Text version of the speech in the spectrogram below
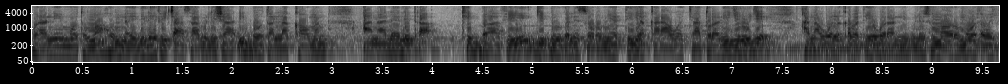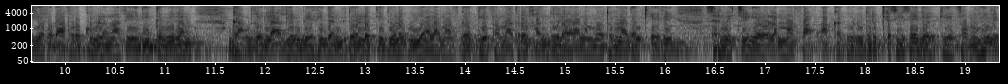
waraanni mootummaa humna idilee fi caasaa milishaa dhibbootaan lakkaa'aman aanaalee lixaa kibbaa fi gidduu galeessa oromiyaatti yakka raawwachaa turanii jiru je kanaan wal qabatee waraanni bilisummaa oromoo waxabajjii kudha afur kum lamaa fi digdamii lama gaambeellaa gimbee fi dambidoolletti duula guyyaa lamaaf gaggeeffamaa ture. Kan duula waraana mootummaa danqee fi sirnichi yeroo lammaffaaf akka duulu dirqisiisee gaggeeffamu hime.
